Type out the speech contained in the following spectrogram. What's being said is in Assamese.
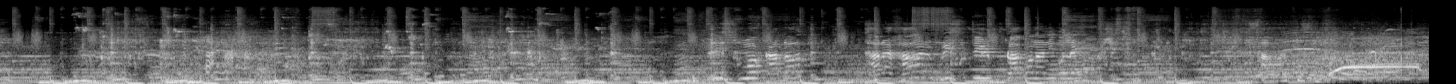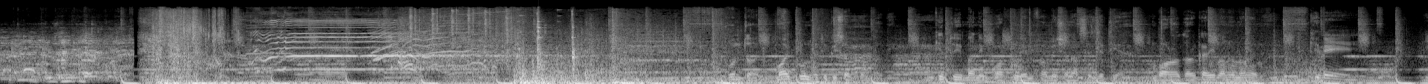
গ্ৰীষ্মকালত ধাৰাসাৰ বৃষ্টিৰ প্লাৱন আনিবলৈ কুন্তল মই কোন সেইটো পিছত গম পাবি। কিন্তু ইমান ইম্পৰ্টেণ্ট ইনফৰ্মেশ্যন আছে যেতিয়া বৰ দৰকাৰী মানুহ নহয় মই।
